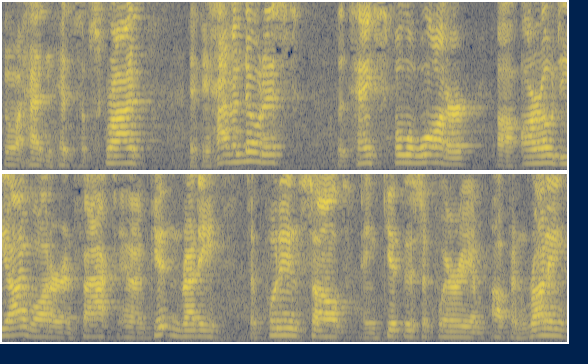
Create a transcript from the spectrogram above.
go ahead and hit subscribe. If you haven't noticed, the tank's full of water, uh, RODI water in fact, and I'm getting ready to put in salt and get this aquarium up and running.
